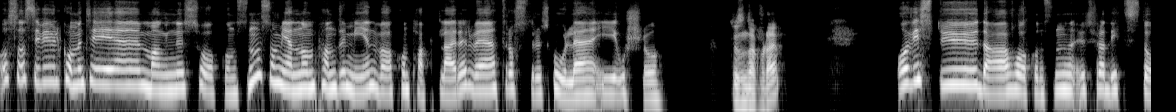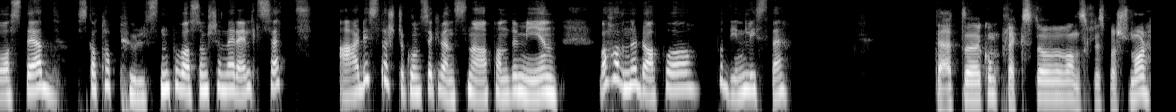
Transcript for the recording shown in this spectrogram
Og så sier vi velkommen til eh, Magnus Håkonsen, som gjennom pandemien var kontaktlærer ved Trosterud skole i Oslo. Tusen takk for det. Og hvis du da, Håkonsen, ut fra ditt ståsted, skal ta pulsen på hva som generelt sett er de største konsekvensene av pandemien, hva havner da på, på din liste? Det er et eh, komplekst og vanskelig spørsmål,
